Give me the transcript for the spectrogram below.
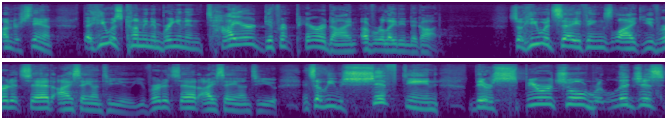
understand that he was coming and bringing an entire different paradigm of relating to God. So he would say things like, You've heard it said, I say unto you. You've heard it said, I say unto you. And so he was shifting their spiritual, religious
